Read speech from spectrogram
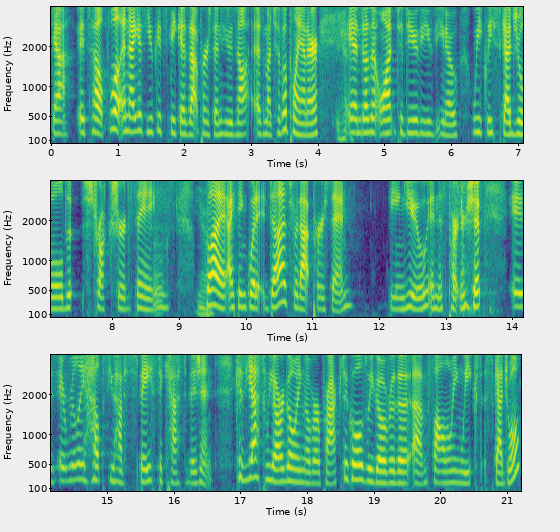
Yeah, it's helped. Well, and I guess you could speak as that person who's not as much of a planner yes. and doesn't want to do these, you know, weekly scheduled, structured things. Yeah. But I think what it does for that person, being you in this partnership, is it really helps you have space to cast vision. Because yes, we are going over practicals. We go over the um, following week's schedule,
